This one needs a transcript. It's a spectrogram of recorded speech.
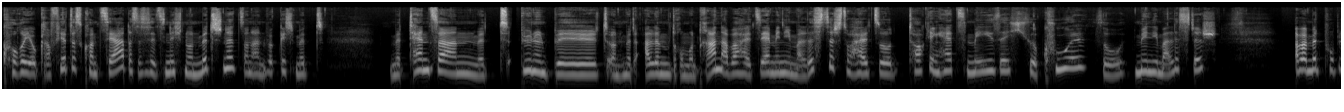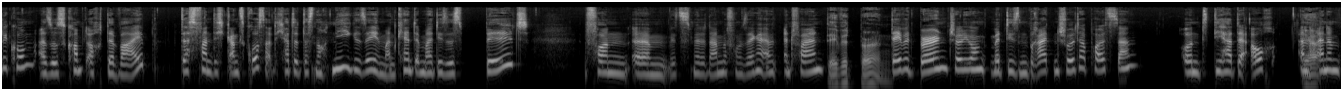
choreografiertes Konzert. Das ist jetzt nicht nur ein Mitschnitt, sondern wirklich mit, mit Tänzern, mit Bühnenbild und mit allem drum und dran, aber halt sehr minimalistisch, so halt so Talking Heads mäßig, so cool, so minimalistisch. Aber mit Publikum, also es kommt auch der Vibe. Das fand ich ganz großartig. Ich hatte das noch nie gesehen. Man kennt immer dieses Bild von, ähm, jetzt ist mir der Name vom Sänger entfallen, David Byrne. David Byrne, Entschuldigung, mit diesen breiten Schulterpolstern. Und die hat er auch an, Ja. einem,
